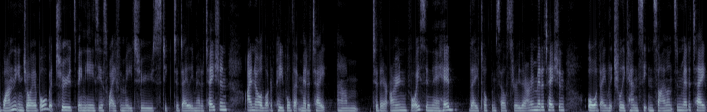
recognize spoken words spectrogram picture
one, enjoyable, but two, it's been the easiest way for me to stick to daily meditation. I know a lot of people that meditate um, to their own voice in their head, they talk themselves through their own meditation, or they literally can sit in silence and meditate,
